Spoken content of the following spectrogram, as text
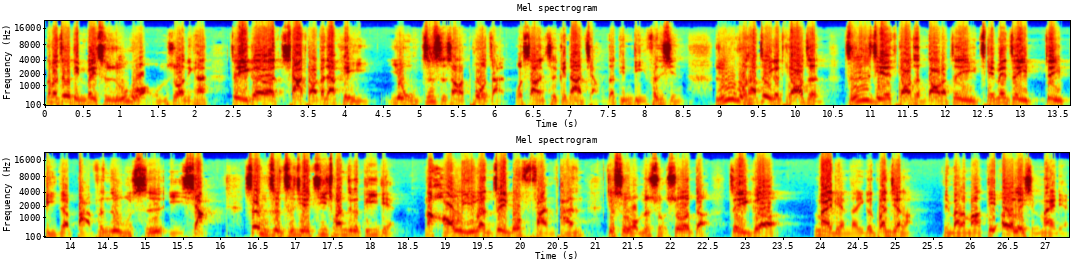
那么这个顶背驰，如果我们说，你看这一个下调，大家可以用知识上的拓展。我上一次给大家讲的顶底分型，如果它这个调整直接调整到了这一前面这一这一笔的百分之五十以下，甚至直接击穿这个低点，那毫无疑问，这一波反弹就是我们所说的这一个卖点的一个关键了。明白了吗？第二类型卖点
